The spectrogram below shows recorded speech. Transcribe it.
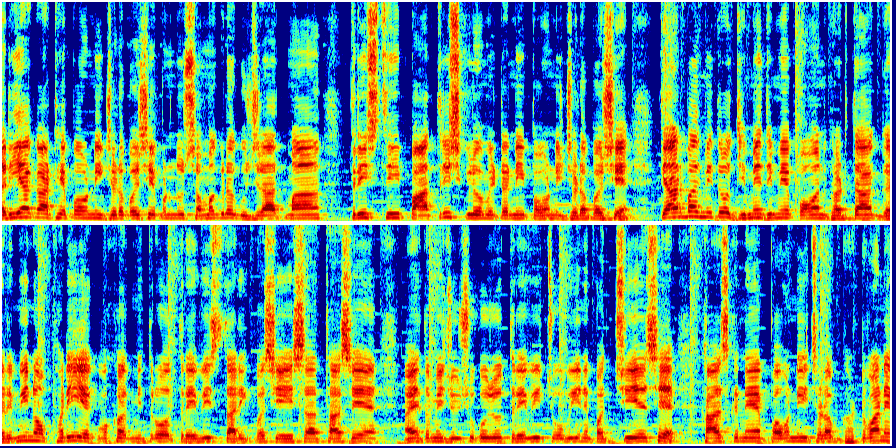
દરિયાકાંઠે પવનની ઝડપ હશે, પરંતુ સમગ્ર ગુજરાતમાં ત્રીસથી પાંત્રીસ કિલોમીટરની પવનની ઝડપ હશે. ત્યારબાદ મિત્રો ધીમે ધીમે પવન ઘટતા ગરમીનો ફરી એક વખત મિત્રો ત્રેવીસ તારીખ પછી અહેસાસ થશે. અહીં તમે જોઈ શકો છો ત્રેવીસ, ચોવીસ અને પચીસ છે. ખાસ કરીને પવનની ઝડપ ઘટવાને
